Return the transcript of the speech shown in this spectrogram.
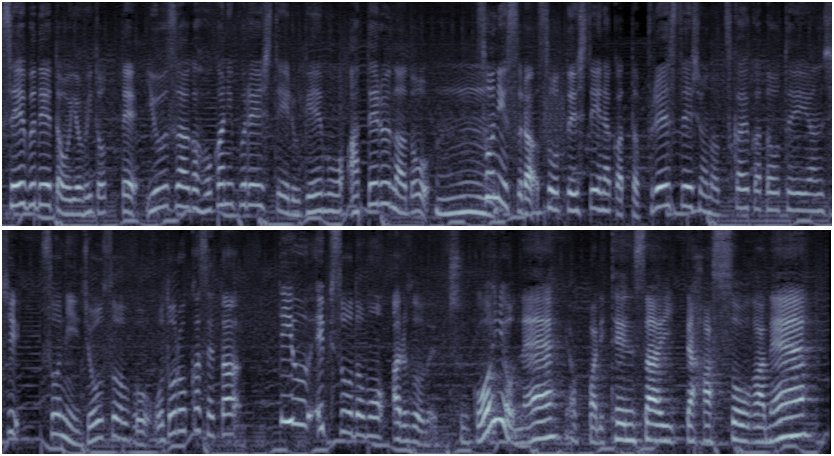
セーブデータを読み取ってユーザーが他にプレイしているゲームを当てるなど、うん。ソニーすら想定していなかったプレイステーションの使い方を提案しソニー上層部を驚かせたっていうエピソードもあるそうです。すごいよね。やっぱり天才って発想がね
